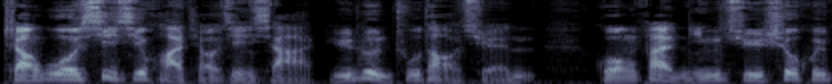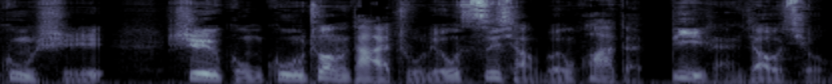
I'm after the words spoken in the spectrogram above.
掌握信息化条件下舆论主导权，广泛凝聚社会共识，是巩固壮大主流思想文化的必然要求。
